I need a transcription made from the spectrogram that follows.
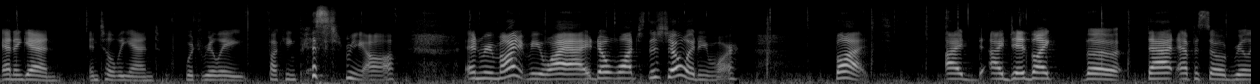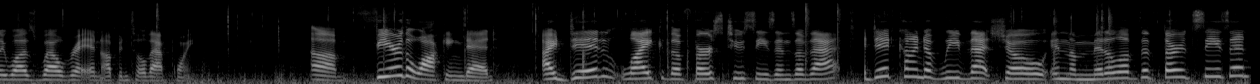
And again, until the end, which really fucking pissed me off and reminded me why I don't watch the show anymore. But I I did like the that episode really was well written up until that point. Um, Fear the Walking Dead. I did like the first two seasons of that. I did kind of leave that show in the middle of the third season,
